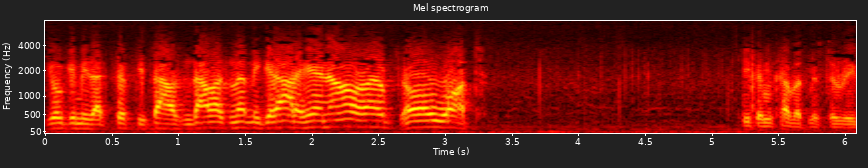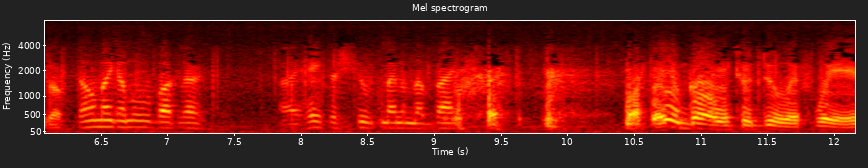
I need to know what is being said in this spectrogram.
you'll give me that $50,000 and let me get out of here now, or I'll... Oh, what? Keep him covered, Mr. Rigo. Don't make a move, Butler. I hate to shoot men in the bank. what are you going to do if we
